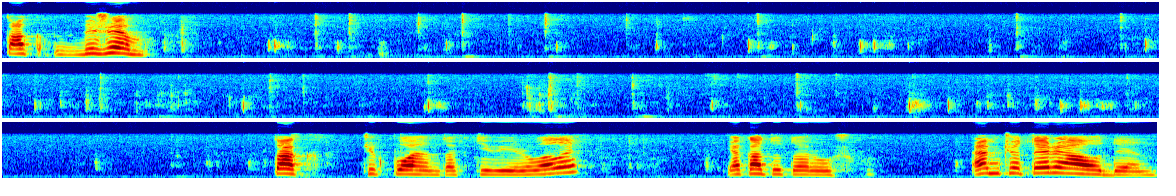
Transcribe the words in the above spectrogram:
Так, біжим. Так, чекпоінт активували. Яка тут оружка? М4А1.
